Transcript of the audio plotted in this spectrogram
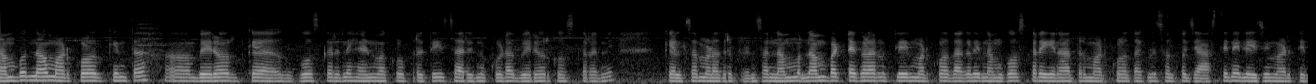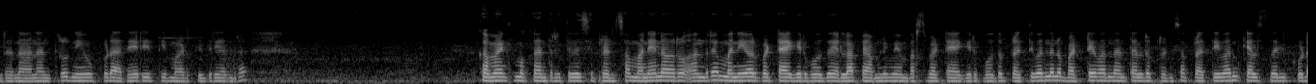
ನಂಬುದು ನಾವು ಮಾಡ್ಕೊಳ್ಳೋದಕ್ಕಿಂತ ಬೇರೆಯವ್ರಿಗೋಸ್ಕರನೇ ಹೆಣ್ಮಕ್ಳು ಪ್ರತಿ ಸಾರಿನೂ ಕೂಡ ಬೇರೆಯವ್ರಿಗೋಸ್ಕರನೇ ಕೆಲಸ ಮಾಡೋದ್ರಿ ಫ್ರೆಂಡ್ಸ ನಮ್ಮ ನಮ್ಮ ಬಟ್ಟೆಗಳನ್ನು ಕ್ಲೀನ್ ಮಾಡ್ಕೊಳ್ಳೋದಾಗಲಿ, ನಮಗೋಸ್ಕರ ಏನಾದರೂ ಮಾಡ್ಕೊಳ್ಳೋದಾಗಲಿ ಸ್ವಲ್ಪ ಜಾಸ್ತಿನೇ ಲೇಜಿ ಮಾಡ್ತೀನಿ ರೀ ನಾನಂತರೂ. ನೀವು ಕೂಡ ಅದೇ ರೀತಿ ಮಾಡ್ತಿದ್ರಿ ಅಂದ್ರೆ ಕಮೆಂಟ್ ಮುಖಾಂತರ ತಿಳಿಸಿ ಫ್ರೆಂಡ್ಸ ಮನೆಯವರು ಅಂದರೆ ಮನೆಯವ್ರ ಬಟ್ಟೆ ಆಗಿರ್ಬೋದು, ಎಲ್ಲ ಫ್ಯಾಮಿಲಿ ಮೆಂಬರ್ಸ್ ಬಟ್ಟೆ ಆಗಿರ್ಬೋದು, ಪ್ರತಿಯೊಂದನ್ನು ಬಟ್ಟೆ ಒಂದು ಅಂತಲ್ರಿ ಫ್ರೆಂಡ್ಸ ಪ್ರತಿಯೊಂದು ಕೆಲಸದಲ್ಲಿ ಕೂಡ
